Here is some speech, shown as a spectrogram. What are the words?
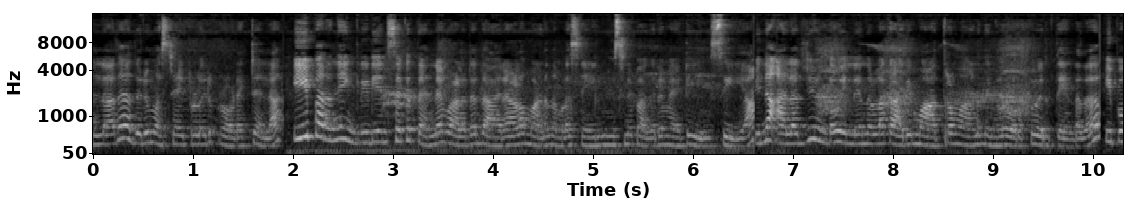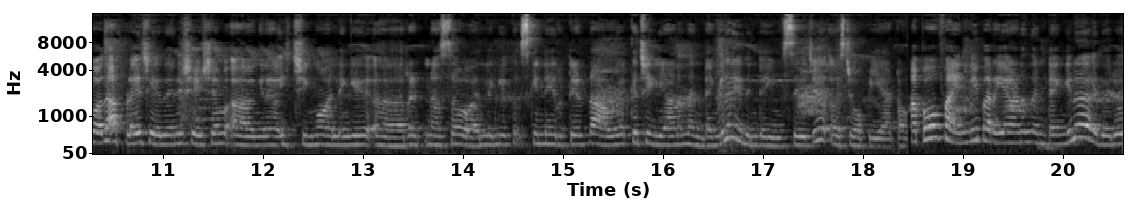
അല്ലാതെ അതൊരു മസ്റ്റ് ആയിട്ടുള്ള ഒരു പ്രോഡക്റ്റ് അല്ല. ഈ പറഞ്ഞ ഇൻഗ്രീഡിയൻസ് ഒക്കെ തന്നെ വളരെ ധാരാളമാണ് നമ്മളെ സ്നെയിൽ മ്യൂസിന് പകരമായിട്ട് യൂസ് ചെയ്യാം. പിന്നെ അലർജി ഉണ്ടോ ഇല്ല എന്നുള്ള കാര്യം മാത്രമാണ് നിങ്ങൾ ഉറപ്പ് വരുത്തേണ്ടത് ഇപ്പോൾ അത് അപ്ലൈ ചെയ്തതിന് ശേഷം ഇങ്ങനെ ഇച്ചിങ്ങോ അല്ലെങ്കിൽ റെഡ്നെസ്സോ ഡ്രൈനെസ്സോ അല്ലെങ്കിൽ സ്കിൻ ഇറിറ്റേറ്റഡ് ആവുകയൊക്കെ ചെയ്യുകയാണെന്നുണ്ടെങ്കിൽ ഇതിന്റെ യൂസേജ് സ്റ്റോപ്പ് ചെയ്യുക കേട്ടോ. അപ്പോൾ ഫൈനലി പറയുകയാണെന്നുണ്ടെങ്കിൽ ഇതൊരു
